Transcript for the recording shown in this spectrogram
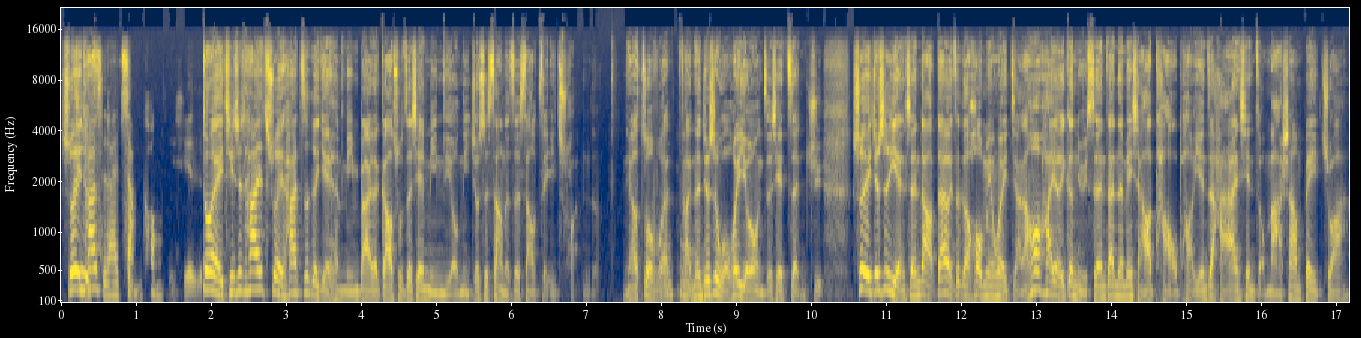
所以他来掌控这些人。对，其实他，所以他这个也很明白的告诉这些名流，你就是上了这艘贼船了。你要做反，反正就是我会游泳这些证据，所以就是衍生到待会这个后面会讲。然后还有一个女生在那边想要逃跑，沿着海岸线走，马上被抓。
